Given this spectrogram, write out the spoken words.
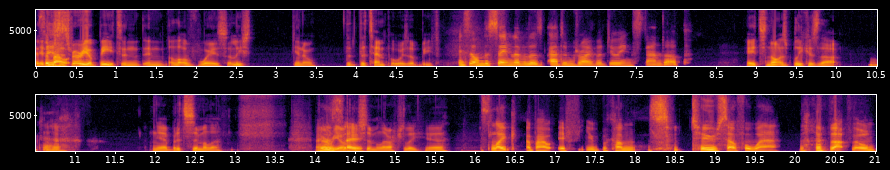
it's It is. about- It's very upbeat in in a lot of ways. At least you know the the tempo is upbeat. It's on the same level as Adam Driver doing stand up. It's not as bleak as that. Okay. Yeah. Yeah, but it's similar. Very oddly say, similar, actually. Yeah. it's like about if you become too self-aware. that film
